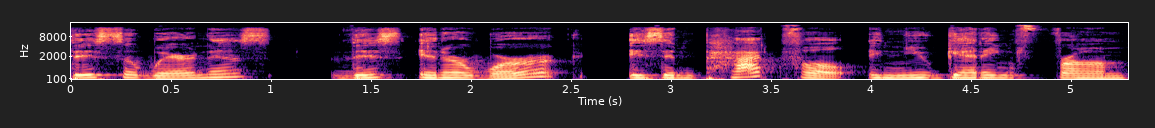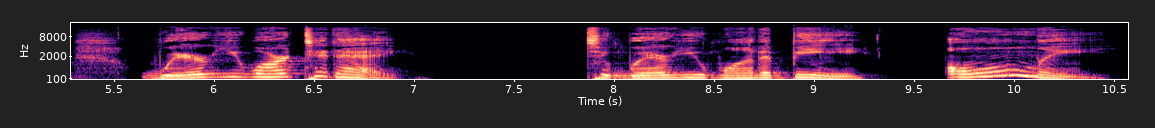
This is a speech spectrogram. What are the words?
This awareness, this inner work is impactful in you getting from where you are today to where you want to be only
